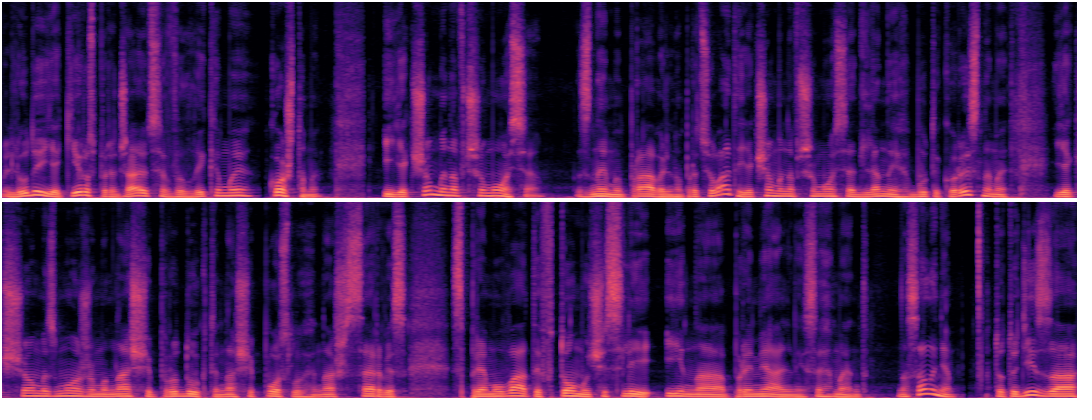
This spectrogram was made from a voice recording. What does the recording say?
люди, які розпоряджаються великими коштами. І якщо ми навчимося з ними правильно працювати, якщо ми навчимося для них бути корисними, якщо ми зможемо наші продукти, наші послуги, наш сервіс спрямувати в тому числі і на преміальний сегмент населення, то тоді за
